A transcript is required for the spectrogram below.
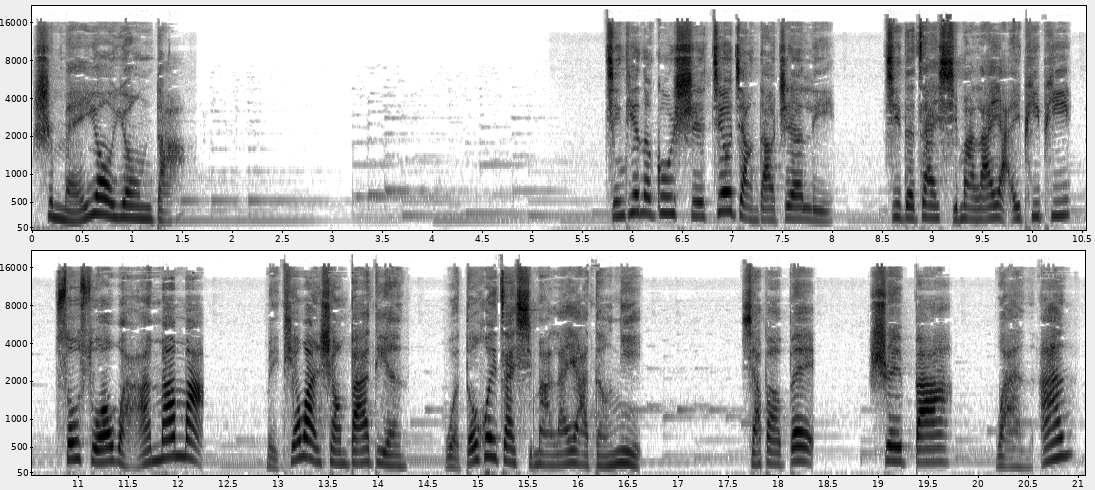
是没有用的。今天的故事就讲到这里，记得在喜马拉雅 APP 搜索“晚安妈妈”，每天晚上八点。我都会在喜马拉雅等你，小宝贝，睡吧，晚安。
